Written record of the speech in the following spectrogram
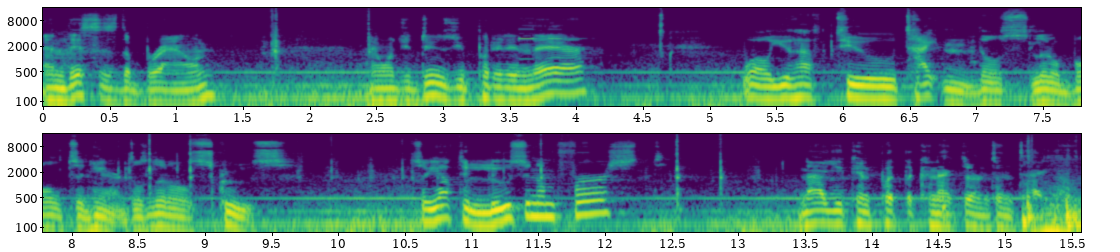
and this is the brown and what you do is you put it in there well, you have to tighten those little bolts in here, those little screws. So you have to loosen them first. Now you can put the connector and tighten.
